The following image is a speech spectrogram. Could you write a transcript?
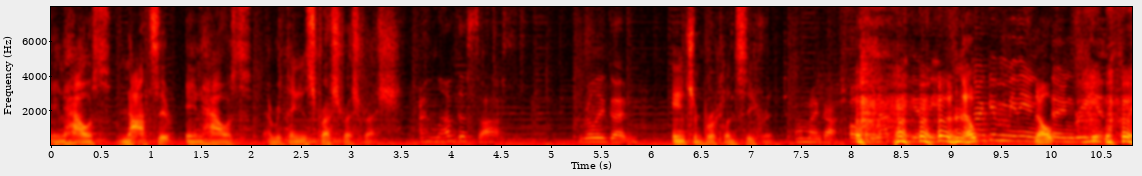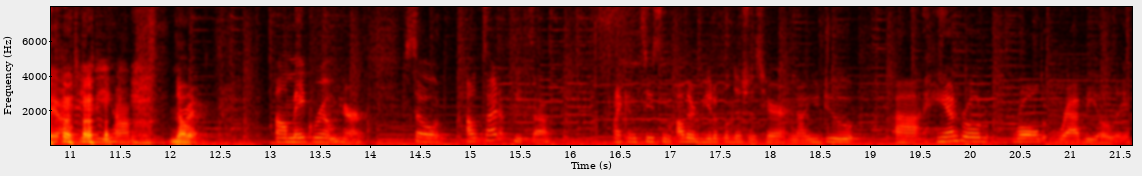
in house, knots it in house. Everything is fresh, fresh, fresh. I love the sauce. Really good. Ancient Brooklyn secret. Oh my gosh. Oh, you're not gonna give me you're not giving me the, Nope. the ingredients today on TV, huh? Nope. All right. I'll make room here. So outside of pizza, I can see some other beautiful dishes here. Now you do uh, hand rolled rolled ravioli.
